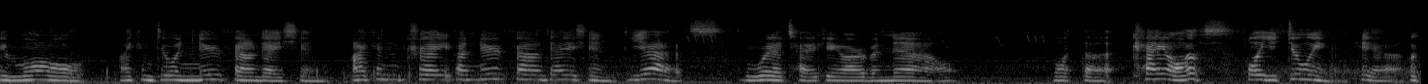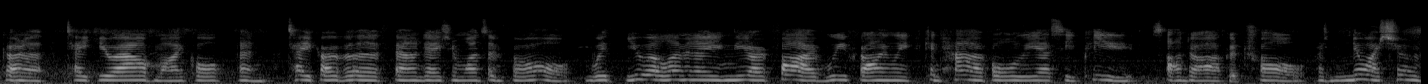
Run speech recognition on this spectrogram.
immoral. I can do a new foundation. I can create a new foundation. Yes, we're taking over now. What the chaos? What are you doing here? We're gonna take you out, Michael, and take over the foundation once and for all. With you eliminating the O5, we finally can have all the SCPs under our control. I knew I should have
